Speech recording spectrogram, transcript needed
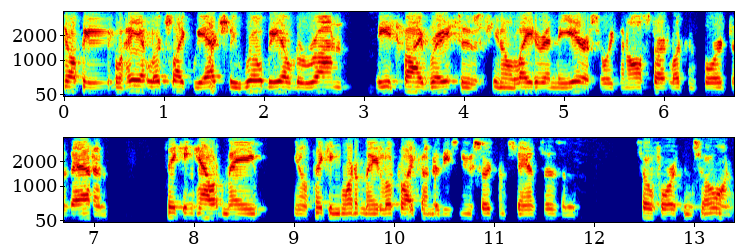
tell people, hey, it looks like we actually will be able to run these five races, you know, later in the year, so we can all start looking forward to that and thinking how it may, you know, thinking what it may look like under these new circumstances and so forth and so on.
